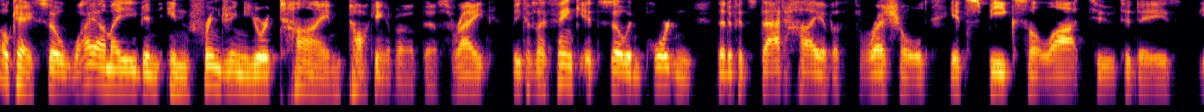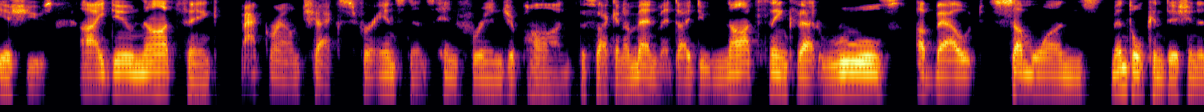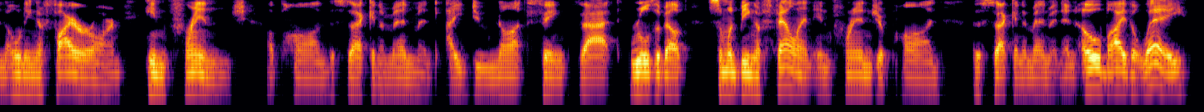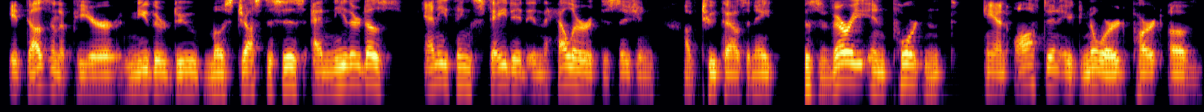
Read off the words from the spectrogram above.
Okay, so why am I even infringing your time talking about this, right? Because I think it's so important that if it's that high of a threshold, it speaks a lot to today's issues. I do not think background checks, for instance, infringe upon the Second Amendment. I do not think that rules about someone's mental condition and owning a firearm infringe upon the Second Amendment. I do not think that rules about someone being a felon infringe upon the Second Amendment. And oh, by the way, it doesn't appear, neither do most justices, and neither does anything stated in the Heller decision of 2008 this very important and often ignored part of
